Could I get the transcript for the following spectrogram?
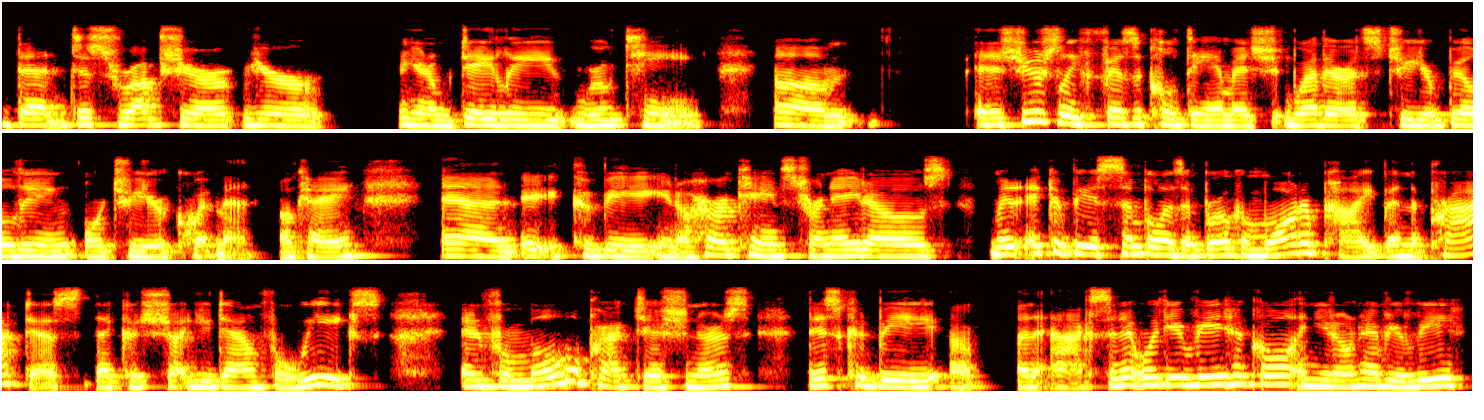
that disrupts your your you know daily routine. Um, and it's usually physical damage whether it's to your building or to your equipment okay? And it could be you know hurricanes tornadoes but it could be as simple as a broken water pipe in the practice that could shut you down for weeks. And for mobile practitioners this could be a, an accident with your vehicle and you don't have your ve-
